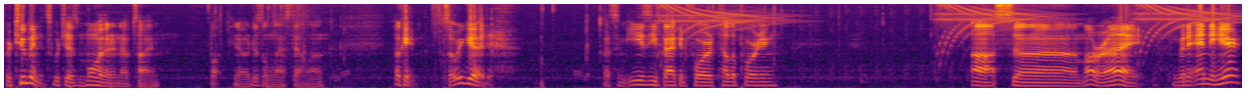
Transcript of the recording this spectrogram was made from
for two minutes, which is more than enough time. But, you know, it doesn't last that long. Okay, so we're good. Got some easy back and forth teleporting. Awesome. All right. I'm going to end it here.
